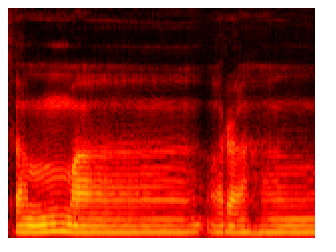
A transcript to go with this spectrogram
สัมมาอรหัง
